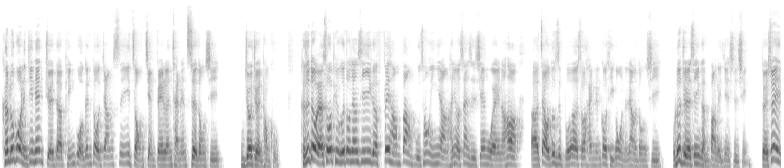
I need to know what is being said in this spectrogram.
可如果你今天觉得苹果跟豆浆是一种减肥人才能吃的东西，你就会觉得很痛苦。可是对我来说，苹果跟豆浆是一个非常棒，补充营养，很有膳食纤维，然后呃，在我肚子不饿的时候还能够提供我能量的东西，我都觉得是一个很棒的一件事情。对，所以。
